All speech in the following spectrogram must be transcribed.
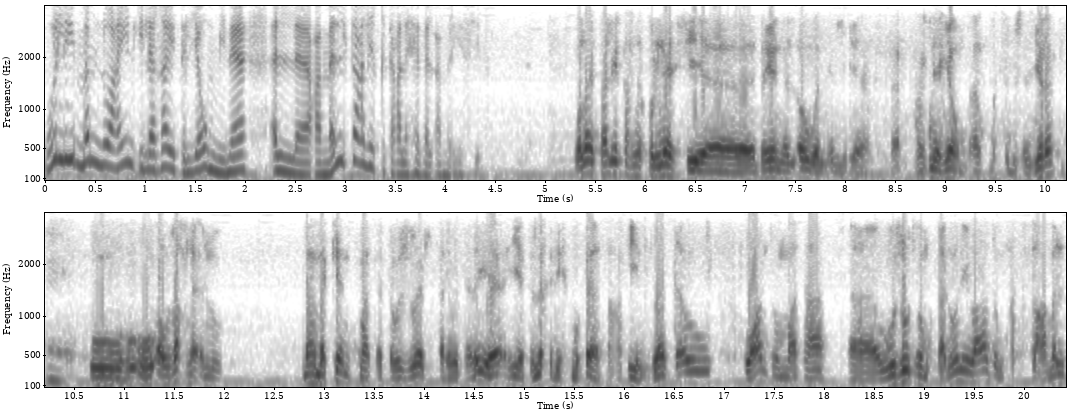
واللي ممنوعين إلى غاية اليوم من العمل، تعليقك على هذا الأمر ياسين؟ والله تعليق إحنا قلناه في آه، بياننا الأول اللي خرجناه اليوم على مكتب الجزيرة. وأوضحنا إنه مهما كانت معناتها توجهات القنوات هذه هي في الآخر يخدموا فيها صحفيين و... وعندهم معناتها آه وجودهم قانوني وعندهم حق في العمل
